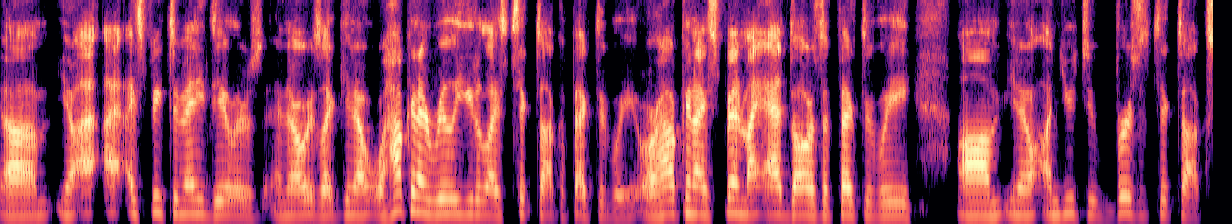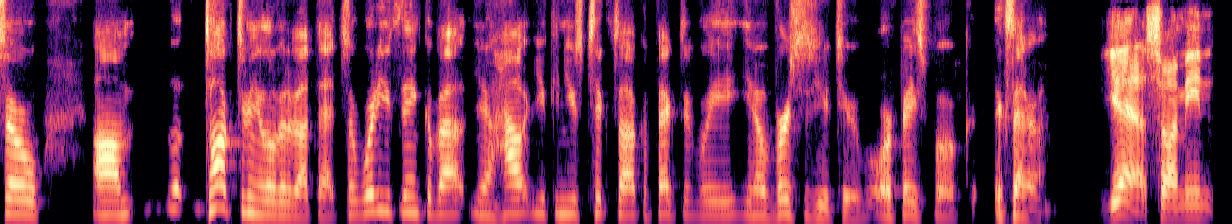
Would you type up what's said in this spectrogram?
um, you know, I, I, speak to many dealers and they're always like, you know, well, how can I really utilize TikTok effectively? Or how can I spend my ad dollars effectively, um, you know, on YouTube versus TikTok? So, um, talk to me a little bit about that. So, what do you think about, you know, how you can use TikTok effectively, you know, versus YouTube or Facebook, et cetera? Yeah. So, I mean,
